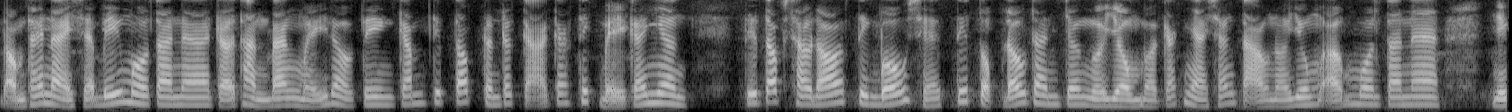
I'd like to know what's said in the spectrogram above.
Động thái này sẽ biến Montana trở thành bang Mỹ đầu tiên cấm TikTok trên tất cả các thiết bị cá nhân. TikTok sau đó tuyên bố sẽ tiếp tục đấu tranh cho người dùng và các nhà sáng tạo nội dung ở Montana. Những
